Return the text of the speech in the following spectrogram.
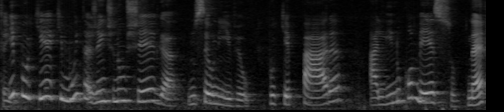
Sim. E por que que muita gente não chega no seu nível? Porque para ali no começo, né?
